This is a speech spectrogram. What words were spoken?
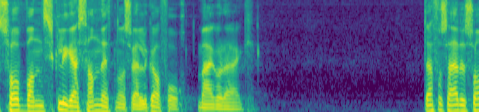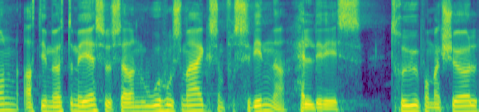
Så vanskelig er sannheten å svelge for meg og deg. Derfor er det sånn at I møte med Jesus er det noe hos meg som forsvinner, heldigvis. Tro på meg sjøl,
